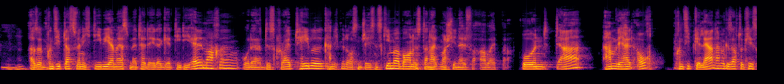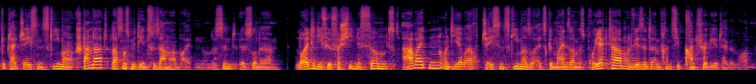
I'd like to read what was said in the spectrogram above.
Mhm. Also im Prinzip das, wenn ich DBMS Metadata Get DDL mache oder Describe Table, kann ich mir daraus ein JSON Schema bauen, ist dann halt maschinell verarbeitbar. Und da haben wir halt auch im Prinzip gelernt, haben wir gesagt, okay, es gibt halt JSON Schema Standard, lass uns mit denen zusammenarbeiten. Und das sind ist so eine Leute, die für verschiedene Firmen arbeiten und die aber auch JSON Schema so als gemeinsames Projekt haben und wir sind da im Prinzip Contributor geworden.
